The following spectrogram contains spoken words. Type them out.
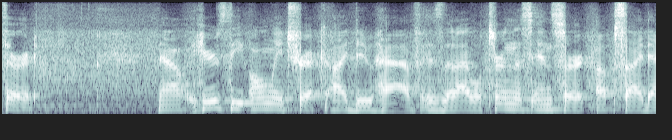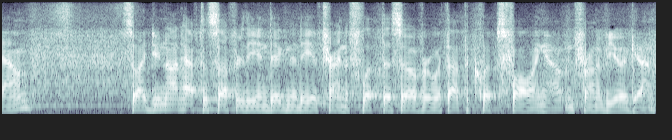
Third, now here's the only trick I do have, is that I will turn this insert upside down so I do not have to suffer the indignity of trying to flip this over without the clips falling out in front of you again.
